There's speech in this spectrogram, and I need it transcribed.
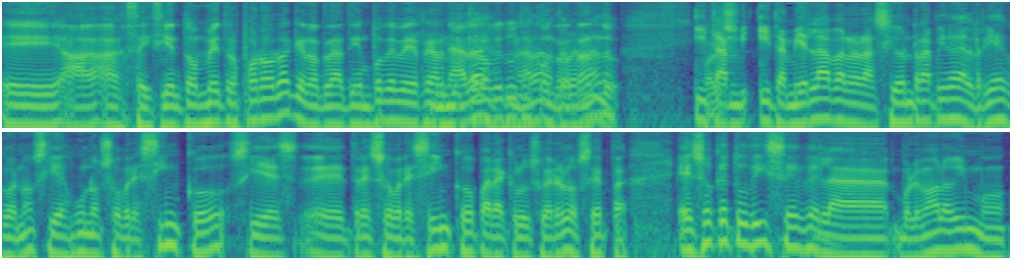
eh, a, a 600 metros por hora que no te da tiempo de ver realmente Nada, lo que tú nada, estás contratando. Y, tam- y también la valoración rápida del riesgo, ¿no? Si es 1 sobre 5, si es eh, 3 sobre 5, para que el usuario lo sepa. Eso que tú dices de la... Volvemos a lo mismo.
